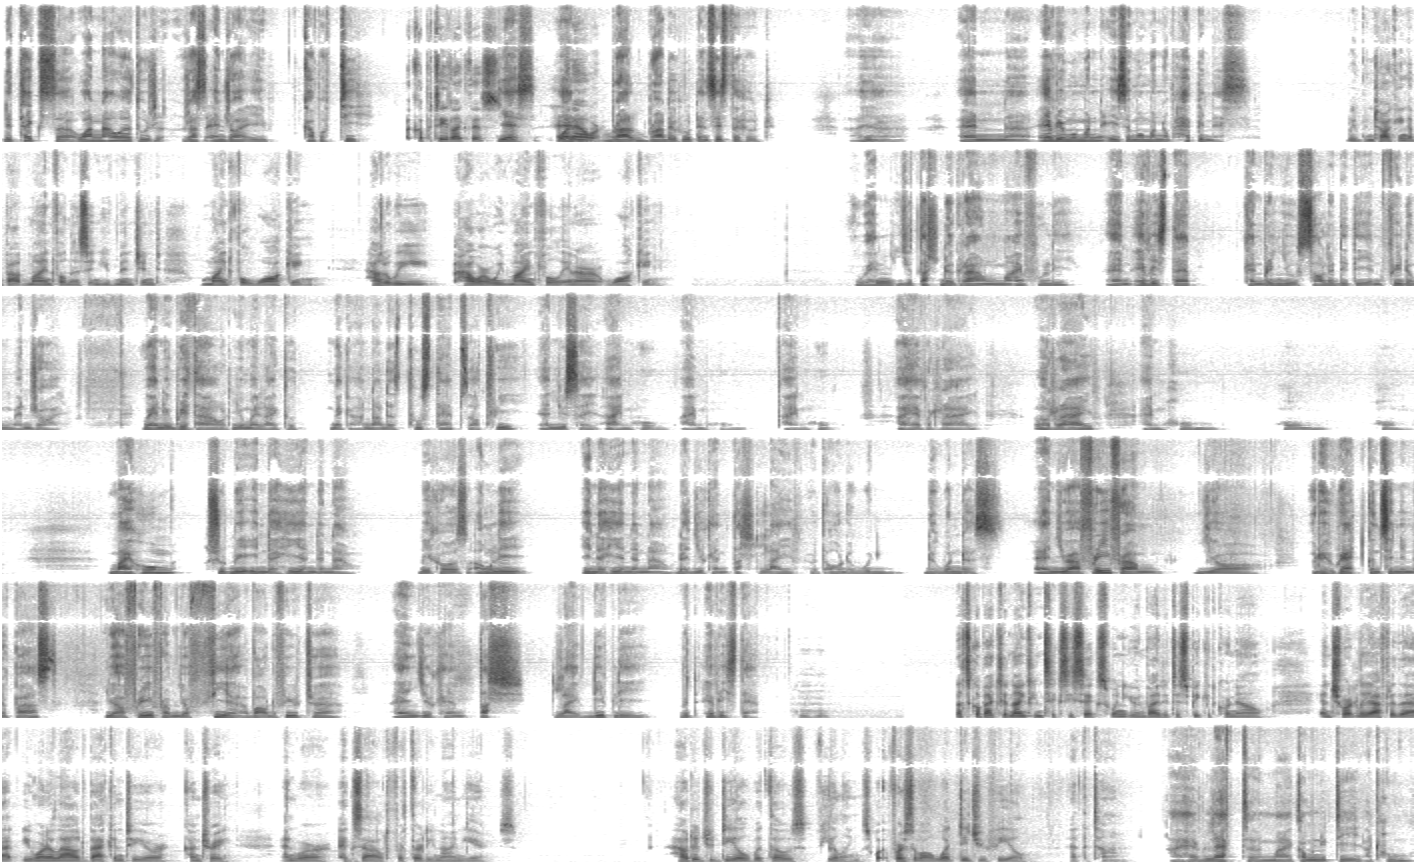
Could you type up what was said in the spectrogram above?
It takes uh, one hour to just enjoy a cup of tea. A cup of tea like this? Yes. One hour. Bro- brotherhood and sisterhood. Uh, and uh, every moment is a moment of happiness. We've been talking about mindfulness, and you've mentioned mindful walking. How do we? How are we mindful in our walking? When you touch the ground mindfully, and every step can bring you solidity and freedom and joy. When you breathe out, you may like to make another two steps or three, and you say, I'm home, I'm home, I'm home. I have arrived, arrived, I'm home, home, home. My home should be in the here and the now, because only in the here and the now that you can touch life with all the, win- the wonders. And you are free from your regret concerning the past. You are free from your fear about the future, and you can touch life deeply with every step. Mm-hmm. Let's go back to 1966 when you were invited to speak at Cornell. And shortly after that, you weren't allowed back into your country and were exiled for 39 years. How did you deal with those feelings? First of all, what did you feel at the time? I have left uh, my community at home.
